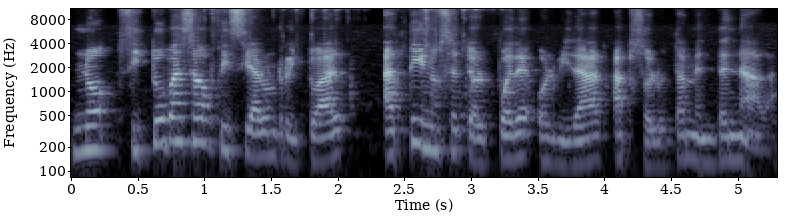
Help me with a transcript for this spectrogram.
no, si tú vas a oficiar un ritual, a ti no se te puede olvidar absolutamente nada.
